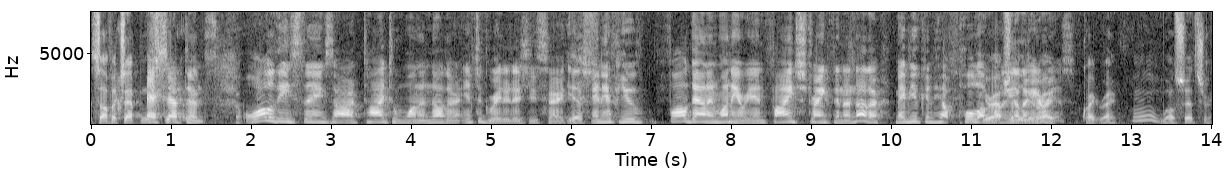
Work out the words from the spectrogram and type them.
Self acceptance acceptance. Acceptance. All of these things are tied to one another, integrated, as you say. Yes. And if you fall down in one area and find strength in another, maybe you can help pull up You're one of the other absolutely right. Quite right. Well said, sir.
